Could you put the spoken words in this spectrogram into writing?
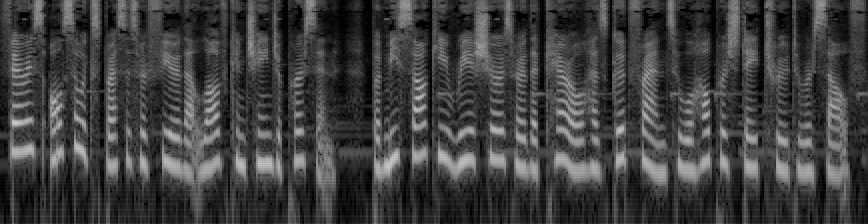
Ferris also expresses her fear that love can change a person, but Misaki reassures her that Carol has good friends who will help her stay true to herself.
